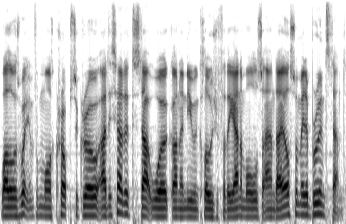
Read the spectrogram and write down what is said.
While I was waiting for more crops to grow I decided to start work on a new enclosure for the animals and I also made a brewing stand.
